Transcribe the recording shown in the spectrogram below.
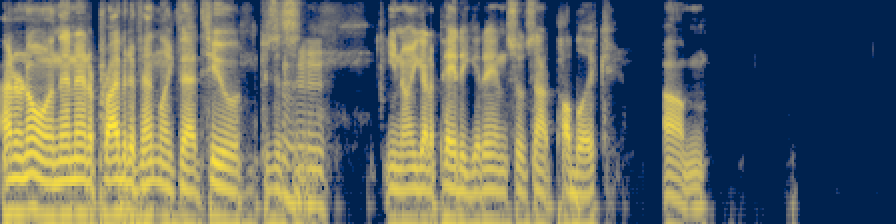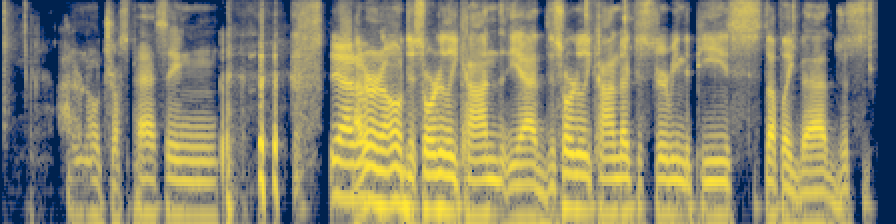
I don't know. And then at a private event like that too, because it's Mhm. you know you got to pay to get in, so it's not public. Um, I don't know, trespassing. yeah, I don't know, disorderly con. Yeah, disorderly conduct, disturbing the peace, stuff like that. Just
